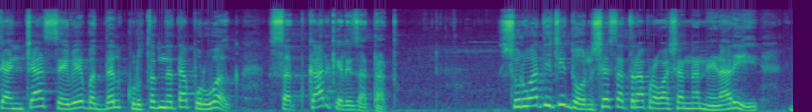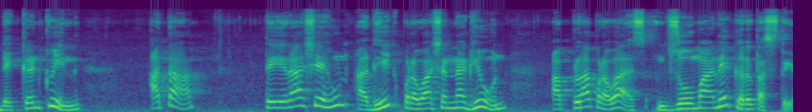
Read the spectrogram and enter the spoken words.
त्यांच्या सेवेबद्दल कृतज्ञतापूर्वक सत्कार केले जातात. सुरुवातीची दोनशे सतरा प्रवाशांना नेणारी डेक्कन क्वीन आता तेराशेहून अधिक प्रवाशांना घेऊन आपला प्रवास जोमाने करत असते.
